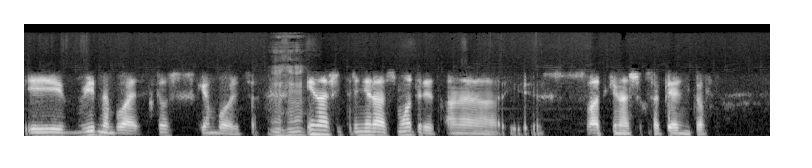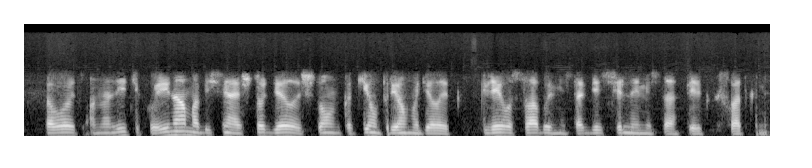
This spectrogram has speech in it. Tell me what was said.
и видно бывает, кто с кем борется. Мгм. И наши тренера смотрят она, схватки наших соперников, проводят аналитику и нам объясняют, что делать, что он, какие он приемы делает, где его слабые места, где сильные места перед схватками.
